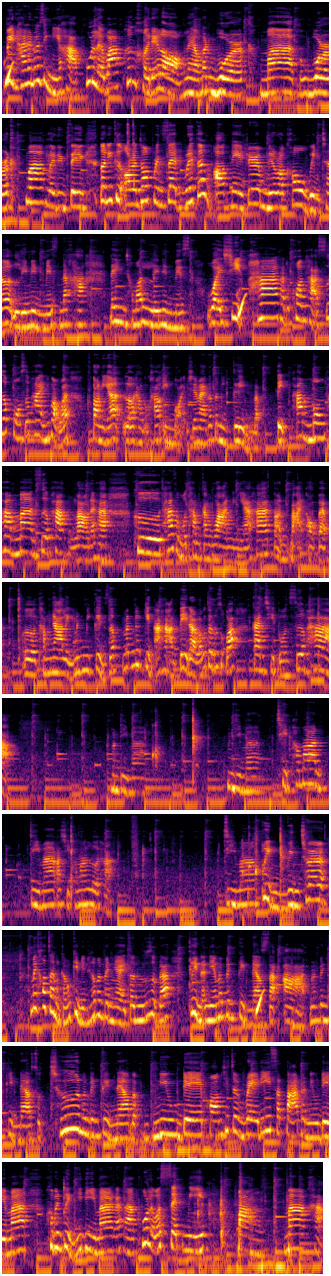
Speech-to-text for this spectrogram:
ปิดท้ายกันด้วยสิ่งนี้ค่ะ พูดเลยว่าเพิ่งเคยได้ลองแล้วมัน work มาก work มากเลยจริงๆตัวนี้คือ Oriental Princess Rhythm of Nature Miracle Winter Linen Mist นะคะ ได้ยินคำว่า linen mist ไว้ฉีดผ้าค่ะทุกคนค่ะ เสื้อโพงเสื้อผ้าอย่างที่บอกว่า ตอนนี้เราทำกับข้าวเองบ่อยใช่ไหมก็จะมีกลิ่นแบบติดผ้ามงผ้าม่านเสื้อผ้าของเรานะคะ คือถ้าสมมติทำกลางวันอย่างเงี้ยถ้าตอนบ่ายออกแบบเออทำงานอะไรอย่างเงี้ยมันมีกลิ่นเสื้อมันมีกลิ่นอาหารติดอะเราก็จะรู้สึกว่าการฉีดบนเสื้อผ้า มันดีมาก มันดีมาก ฉีดผ้าม่านดีมากเอาฉีดผ้าม่านเลยค่ะดีมากกลิ่นวินเทอร์ ไม่เข้าใจเหมือนกันว่ากลิ่นวินเทอร์มันเป็นไง จนรู้สึกว่ากลิ่นอันนี้มันเป็นกลิ่นแนวสะอาด มันเป็นกลิ่นแนวสดชื่น มันเป็นกลิ่นแนวแบบ new day พร้อมที่จะ ready start the new day มาก คือเป็นกลิ่นที่ดีมากนะคะ พูดเลยว่าเซตนี้ปังมากค่ะ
